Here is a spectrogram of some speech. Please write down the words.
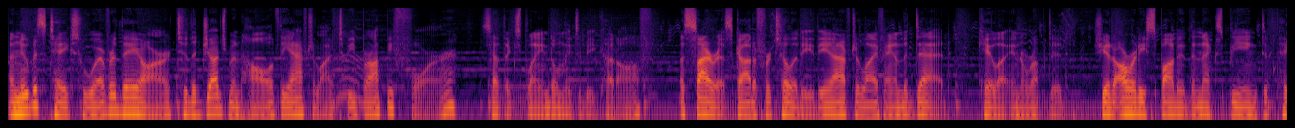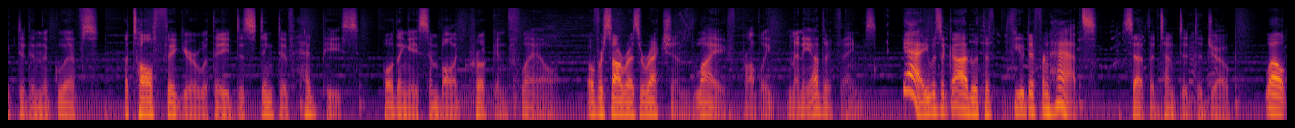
Anubis takes whoever they are to the judgment hall of the afterlife to be brought before, Seth explained only to be cut off. Osiris, god of fertility, the afterlife, and the dead, Kayla interrupted. She had already spotted the next being depicted in the glyphs, a tall figure with a distinctive headpiece, holding a symbolic crook and flail oversaw resurrection, life, probably many other things. Yeah, he was a god with a few different hats. Seth attempted to joke. Well,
